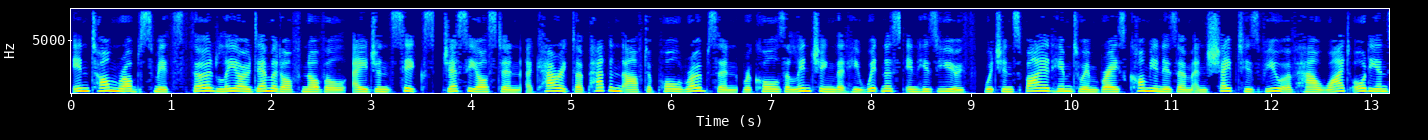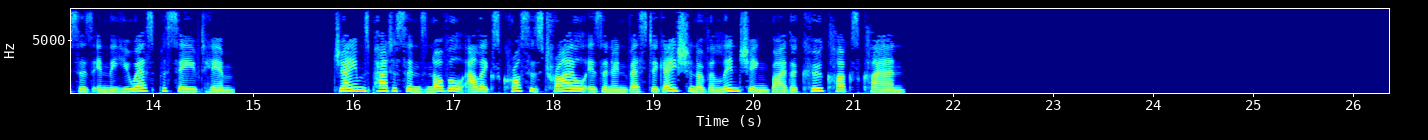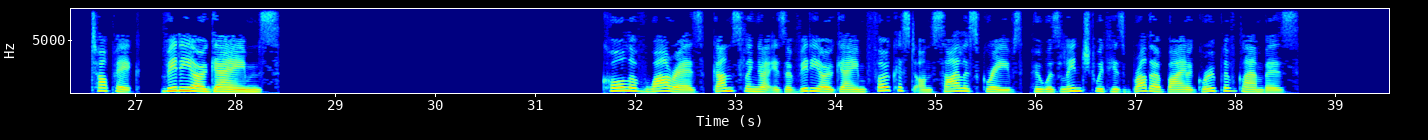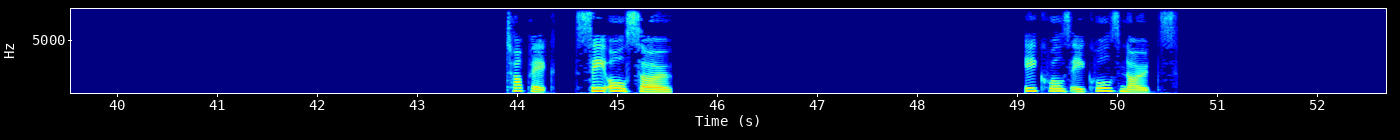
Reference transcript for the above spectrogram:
In Tom Rob Smith's third Leo Demidoff novel, Agent 6, Jesse Austin a character patterned after Paul Robeson recalls a lynching that he witnessed in his youth, which inspired him to embrace communism and shaped his view of how white audiences in the U.S. perceived him. James Patterson's novel Alex Cross's Trial is an investigation of a lynching by the Ku Klux Klan. Video games Call of Juarez, Gunslinger is a video game focused on Silas Greaves, who was lynched with his brother by a group of glambers. See also Notes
